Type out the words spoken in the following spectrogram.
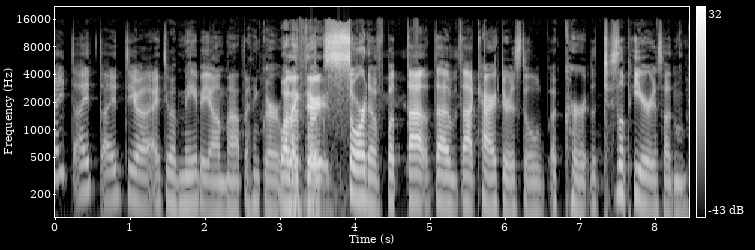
I, I, I do a, I do a maybe on that. I think we're Well, we're, like, we're sort of, but that that that character is still occur still appears on.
